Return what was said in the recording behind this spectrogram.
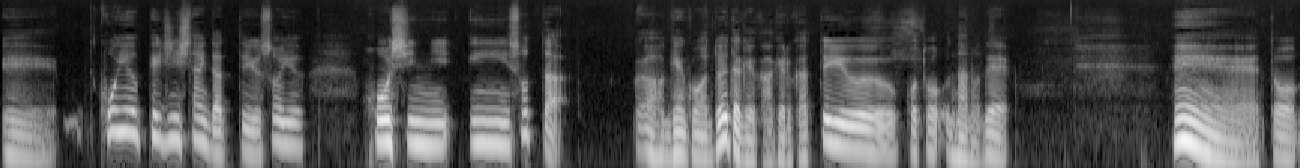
えー、こういうページにしたいんだっていう、そういう方針に沿った原稿がどれだけ書けるかっていうことなので、えー、と、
